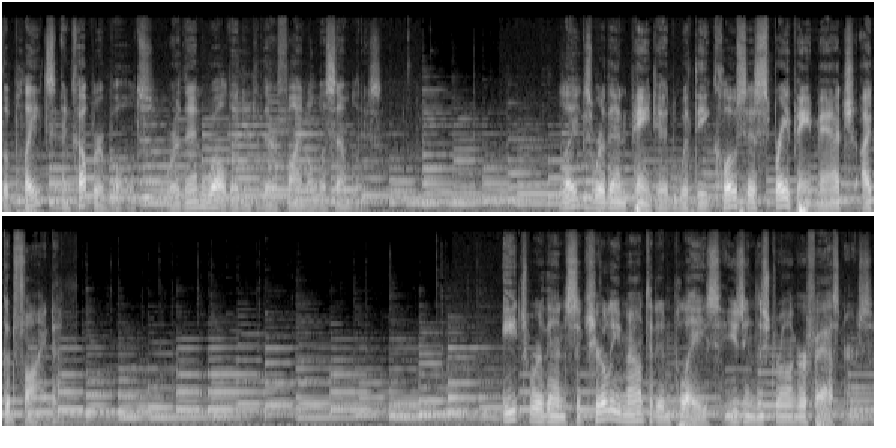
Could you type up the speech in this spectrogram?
The plates and coupler bolts were then welded into their final assemblies. Legs were then painted with the closest spray paint match I could find. Each were then securely mounted in place using the stronger fasteners.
